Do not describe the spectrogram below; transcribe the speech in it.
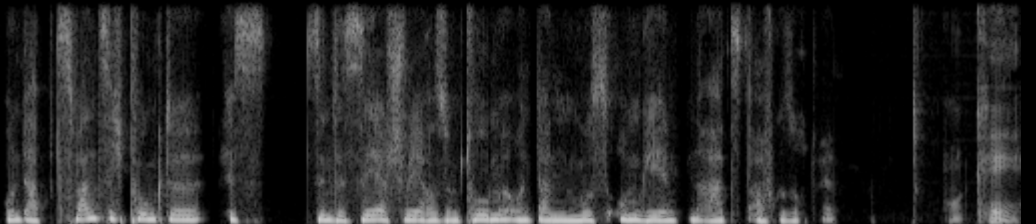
Und ab 20 Punkte ist, sind es sehr schwere Symptome und dann muss umgehend ein Arzt aufgesucht werden. Okay.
